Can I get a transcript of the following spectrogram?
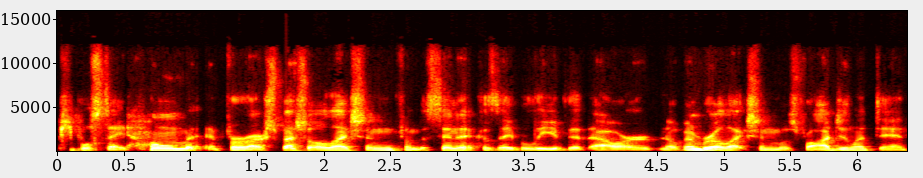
people stayed home for our special election from the Senate because they believed that our November election was fraudulent. And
